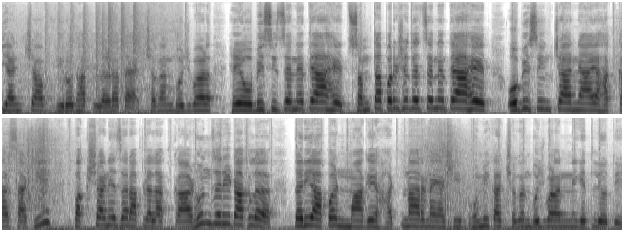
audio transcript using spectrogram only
यांच्या विरोधात लढत आहे. छगन भुजबळ हे ओबीसीचे नेते आहेत समता परिषदेचे नेते आहेत. ओबीसींच्या न्याय हक्कासाठी पक्षाने जर आपल्याला काढून जरी टाकलं तरी आपण मागे हटणार नाही अशी भूमिका छगन भुजबळांनी घेतली होती.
